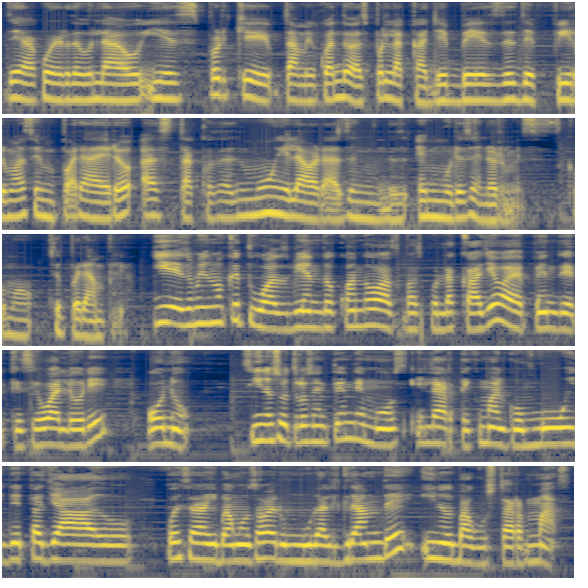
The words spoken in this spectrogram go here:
De acuerdo, Lau, y es porque también cuando vas por la calle ves desde firmas en un paradero hasta cosas muy elaboradas en, muros enormes, como súper amplio. Y eso mismo que tú vas viendo cuando vas, vas por la calle va a depender que se valore o no. Si nosotros entendemos el arte como algo muy detallado, pues ahí vamos a ver un mural grande y nos va a gustar más.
